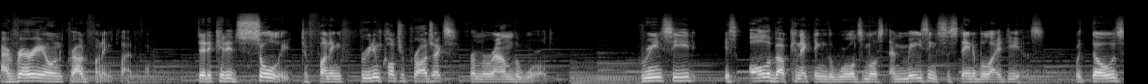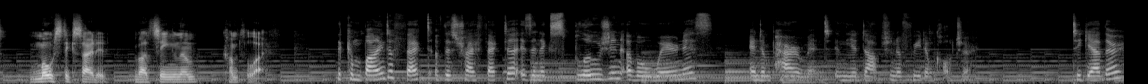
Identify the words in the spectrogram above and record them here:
our very own crowdfunding platform, dedicated solely to funding freedom culture projects from around the world. Greenseed is all about connecting the world's most amazing sustainable ideas with those most excited about seeing them come to life. The combined effect of this trifecta is an explosion of awareness and empowerment in the adoption of freedom culture. Together,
